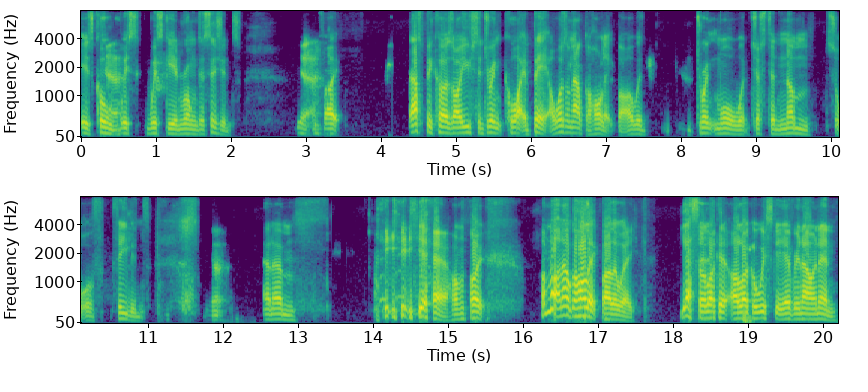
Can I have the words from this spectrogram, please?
is called Yeah. Whis- "Whiskey and Wrong Decisions." yeah, It's like that's because I used to drink quite a bit. I wasn't alcoholic, but I would drink more with, just to numb sort of feelings. Yeah. And um, yeah, I'm like, I'm not an alcoholic, by the way. Yes, I like it. I like a whiskey every now and then,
